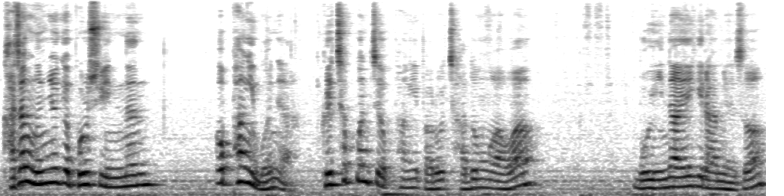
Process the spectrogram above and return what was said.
가장 눈여겨볼 수 있는 업황이 뭐냐? 그 첫 번째 업황이 바로 자동화와 무인화 얘기를 하면서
